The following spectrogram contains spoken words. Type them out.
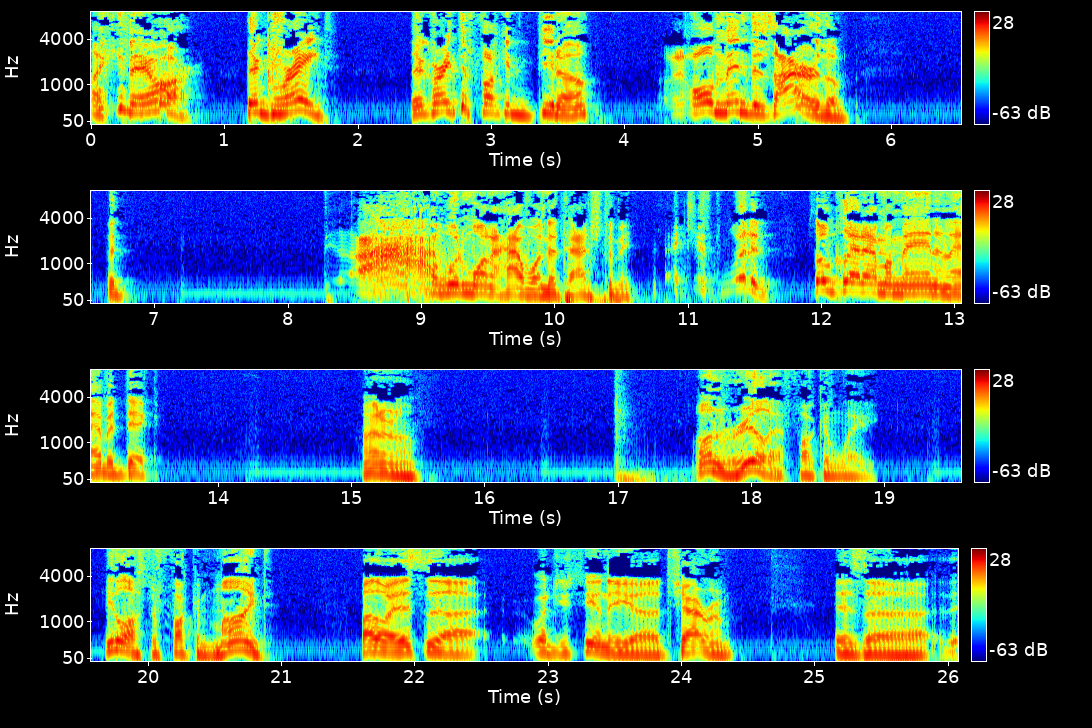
Like they are. They're great. They're great to fucking you know. All men desire them, but ah, I wouldn't want to have one attached to me. I just wouldn't. So glad I'm a man and I have a dick. I don't know. Unreal, that fucking lady. He lost her fucking mind. By the way, this is uh, what you see in the uh, chat room is uh,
